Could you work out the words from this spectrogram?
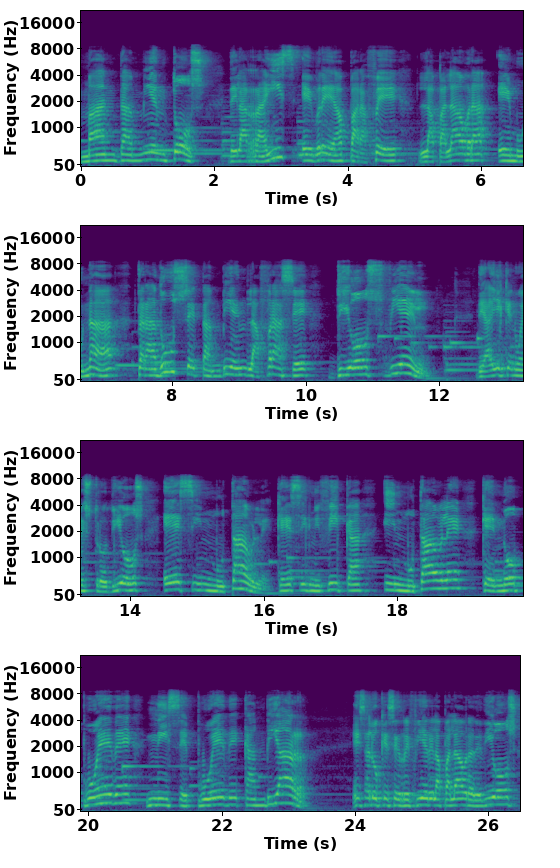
mandamientos. De la raíz hebrea para fe, la palabra emuná traduce también la frase Dios fiel. De ahí que nuestro Dios es inmutable. ¿Qué significa inmutable que no puede ni se puede cambiar. Es a lo que se refiere la palabra de Dios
